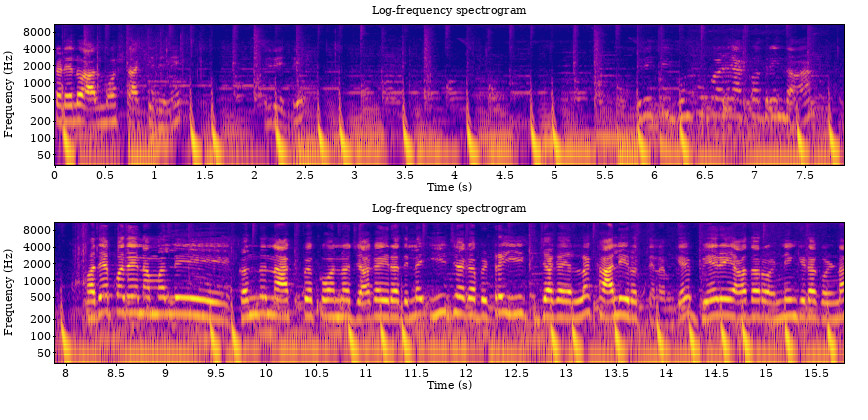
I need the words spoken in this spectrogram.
ಕಡೆಯಲ್ಲೂ ಆಲ್ಮೋಸ್ಟ್ ಹಾಕಿದ್ದೀನಿ. ಈ ರೀತಿ. ಈ ರೀತಿ ಗುಂಪು ಬಾಳೆ ಹಾಕೋದ್ರಿಂದ ಪದೇ ಪದೇ ನಮ್ಮಲ್ಲಿ ಕಂದನ್ನ ಹಾಕ್ಬೇಕು ಅನ್ನೋ ಜಾಗ ಇರೋದಿಲ್ಲ. ಈ ಜಾಗ ಬಿಟ್ರೆ ಈ ಜಾಗ ಎಲ್ಲ ಖಾಲಿ ಇರುತ್ತೆ ನಮಗೆ. ಬೇರೆ ಯಾವ್ದಾದ್ರು ಹಣ್ಣಿನ ಗಿಡಗಳನ್ನ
